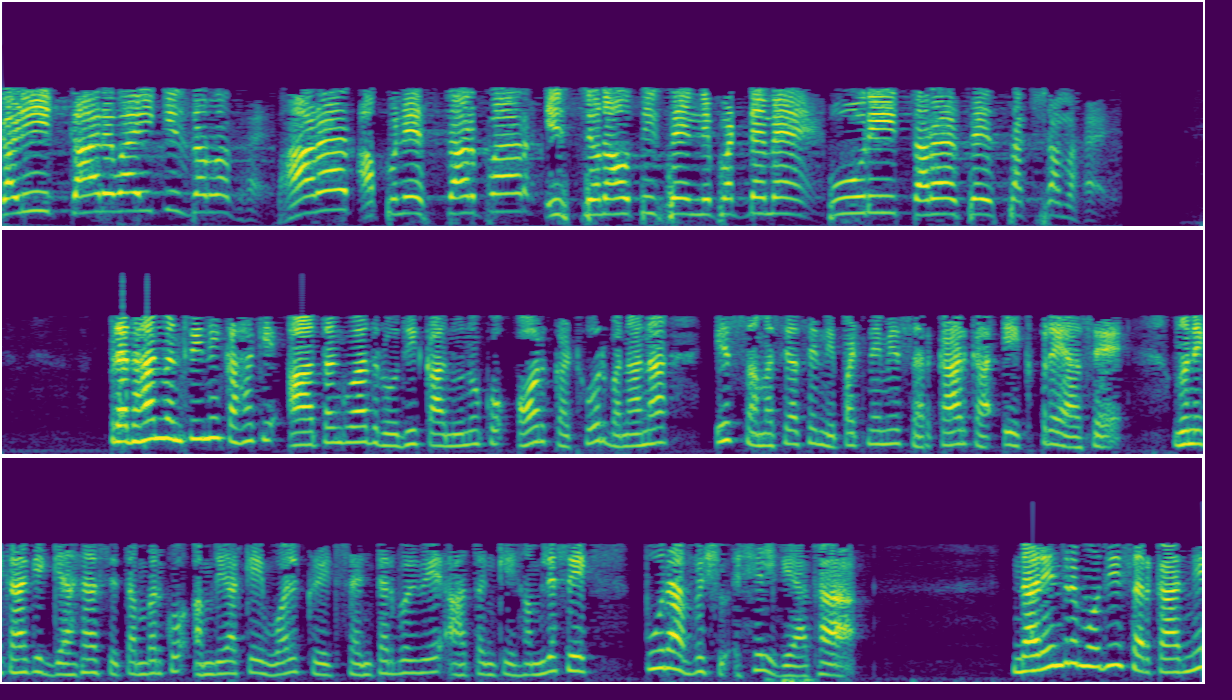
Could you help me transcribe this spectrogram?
कड़ी कार्रवाई की ज़रूरत है। भारत अपने स्तर पर इस चुनौती से निपटने में पूरी तरह से सक्षम है। प्रधानमंत्री ने कहा कि आतंकवाद रोधी कानूनों को और कठोर बनाना इस समस्या से निपटने में सरकार का एक प्रयास है। उन्होंने कहा कि 11 सितंबर को अमरीका के वर्ल्ड ट्रेड सेंटर पर हुए आतंकी हमले से पूरा विश्व हिल गया था। नरेंद्र मोदी सरकार ने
